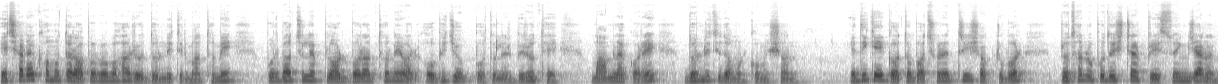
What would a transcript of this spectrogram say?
এছাড়া ক্ষমতার অপব্যবহার ও দুর্নীতির মাধ্যমে পূর্বাঞ্চলে প্লট বরাদ্দ নেওয়ার অভিযোগ পুতুলের বিরুদ্ধে মামলা করে দুর্নীতি দমন কমিশন। এদিকে গত বছরের ত্রিশ অক্টোবর প্রধান উপদেষ্টার প্রেস উইং জানান,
